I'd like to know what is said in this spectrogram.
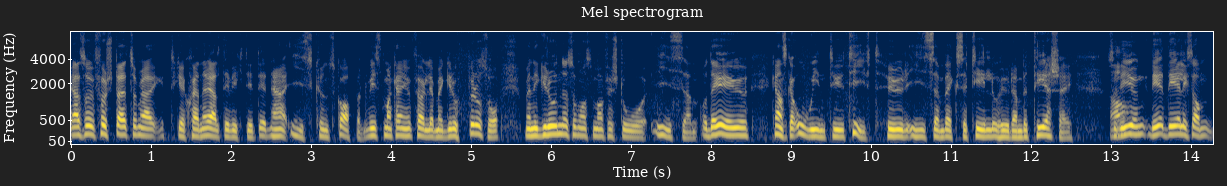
Alltså det första som jag tycker generellt är viktigt är den här iskunskapen. Visst, man kan ju följa med grupper och så. Men i grunden så måste man förstå isen. Och det är ju ganska ointuitivt hur isen växer till och hur den beter sig. Så Ja. det, är ju, det, det är liksom...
